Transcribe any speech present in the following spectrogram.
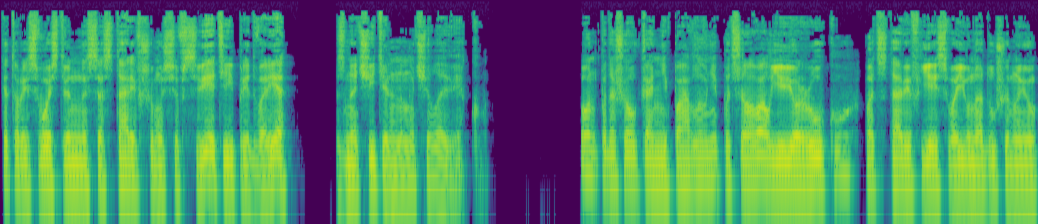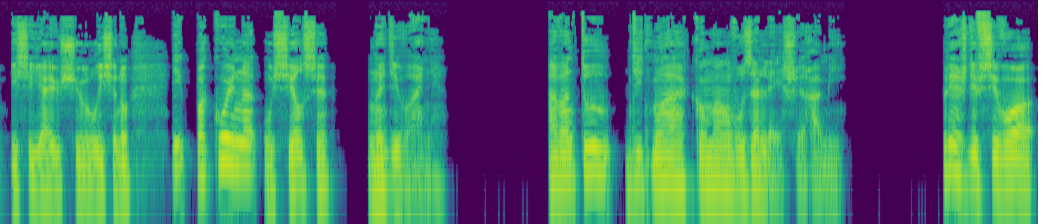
которые свойственны состарившемуся в свете и при дворе значительному человеку. Он подошел к Анне Павловне, поцеловал ее руку, подставив ей свою надушенную и сияющую лысину, и покойно уселся на диване. «Avant tout, dites-moi comment vous allez, cher ami?» «Прежде всего,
